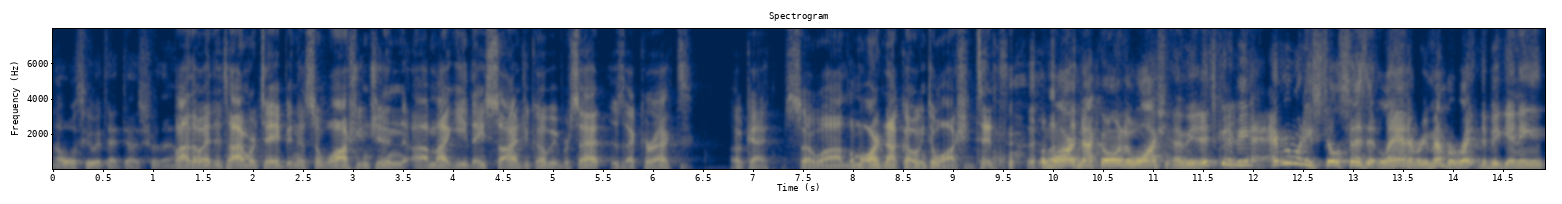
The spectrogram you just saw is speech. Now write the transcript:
uh, we'll see what that does for them. By the way, at the time we're taping this, so Washington, uh, Mikey, they signed Jacoby Brissett. Is that correct? Okay, so uh, Lamar not going to Washington. Lamar not going to Washington. I mean, it's going to be everybody still says Atlanta. Remember, right in the beginning,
